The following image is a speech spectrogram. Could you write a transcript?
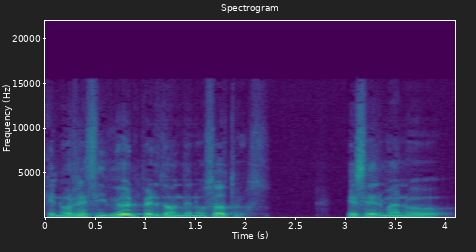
que no recibió el perdón de nosotros, ese hermano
